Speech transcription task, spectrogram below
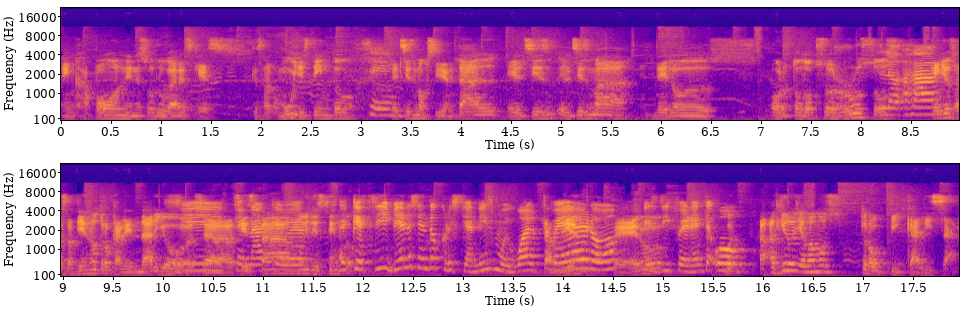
en Japón, en esos lugares, que es, que es algo muy distinto. Sí. El cisma occidental, el, cis- el cisma de los ortodoxos rusos, Lo- que ellos hasta tienen otro calendario, o Sí, sea, que sí que está muy distinto. Eh, que sí, viene siendo cristianismo igual, También, pero, pero- es diferente. O, Bueno, aquí lo llamamos tropicalizar.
